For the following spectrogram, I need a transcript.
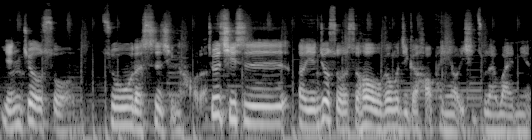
研究所租屋的事情好了。就是其实呃研究所的时候，我跟我几个好朋友一起住在外面。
